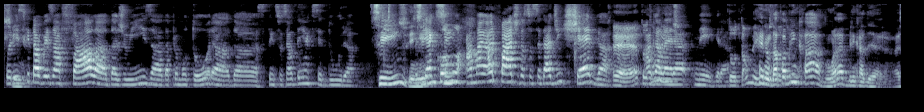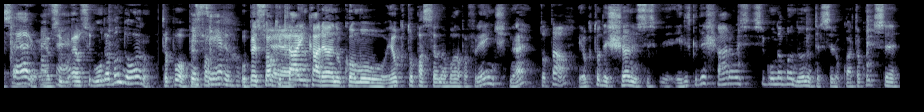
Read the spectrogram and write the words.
Por Sim. isso que talvez a fala da juíza, da promotora, da assistente social tenha que ser dura. Sim, Sim. Porque é como a maior parte da sociedade enxerga É, a galera negra. Totalmente. É, não dá pra totalmente. brincar, não é brincadeira. É sério. É, É o, seg- sério. é o segundo abandono. Então, pô, o pessoal, Terceiro. o pessoal que É. tá encarando como eu que tô passando a bola pra frente, né? Total. Eu que tô deixando esses. Eles que deixaram esse segundo abandono, o terceiro, o quarto acontecer.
